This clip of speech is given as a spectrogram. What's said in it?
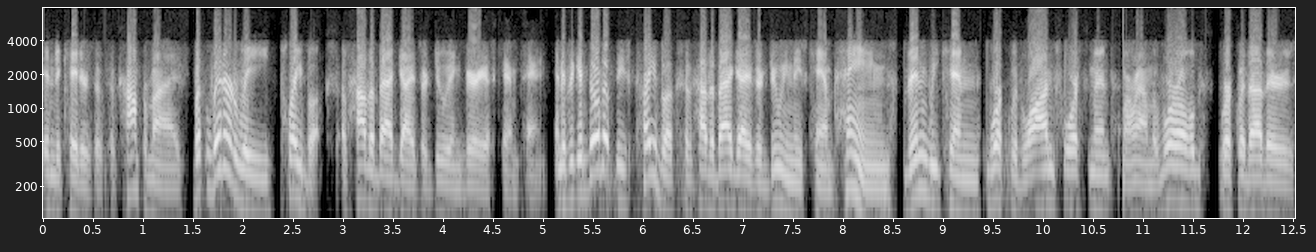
indicators of the compromise, but literally playbooks of how the bad guys are doing various campaigns. And if we can build up these playbooks of how the bad guys are doing these campaigns, then we can work with law enforcement around the world, work with others,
